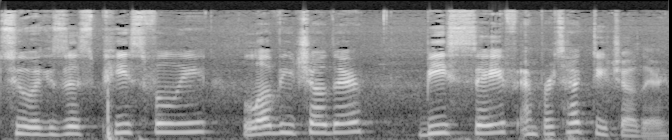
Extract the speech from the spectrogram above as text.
to exist peacefully, love each other, be safe, and protect each other.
